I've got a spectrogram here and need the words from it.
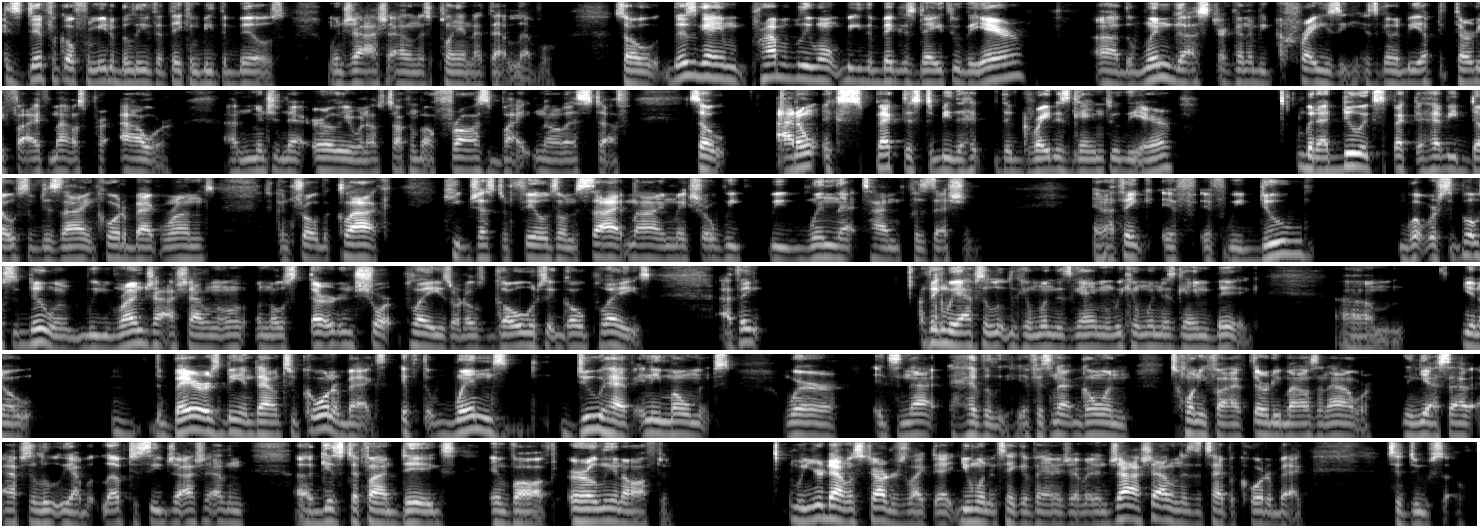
it's difficult for me to believe that they can beat the Bills when Josh Allen is playing at that level. So this game probably won't be the biggest day through the air, uh, the wind gusts are going to be crazy. It's going to be up to 35 miles per hour. I mentioned that earlier when I was talking about frostbite and all that stuff. So I don't expect this to be the, the greatest game through the air, but I do expect a heavy dose of design quarterback runs to control the clock, keep Justin Fields on the sideline, make sure we we win that time of possession. And I think if if we do what we're supposed to do and we run Josh Allen on, on those third and short plays or those goal to go plays, I think I think we absolutely can win this game and we can win this game big. Um, you know, the Bears being down two cornerbacks, if the winds do have any moments where it's not heavily, if it's not going 25, 30 miles an hour, then yes, I, absolutely. I would love to see Josh Allen uh, get Stefon Diggs involved early and often when you're down with starters like that, you want to take advantage of it. And Josh Allen is the type of quarterback to do so.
